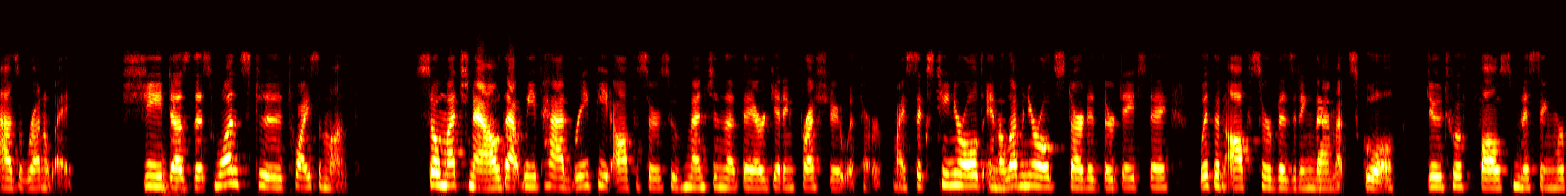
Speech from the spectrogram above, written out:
as a runaway. She Mhm. does this once to twice a month. So much now that we've had repeat officers who've mentioned that they are getting frustrated with her. My 16 year old and 11 year old started their day today with an officer visiting them at school due to a false missing re-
